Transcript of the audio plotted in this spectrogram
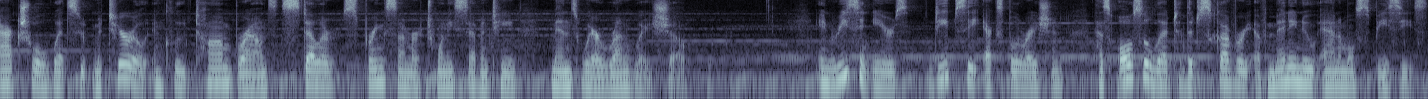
actual wetsuit material include Thom Browne's stellar Spring Summer 2017 menswear runway show. In recent years, deep sea exploration has also led to the discovery of many new animal species.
